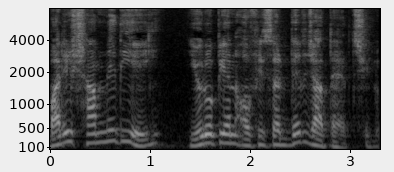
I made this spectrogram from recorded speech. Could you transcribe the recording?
বাড়ির সামনে দিয়েই ইউরোপিয়ান অফিসারদের যাতায়াত ছিল।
